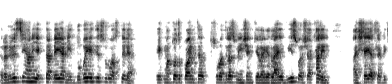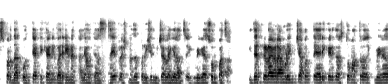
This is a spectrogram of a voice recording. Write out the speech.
रणवीर सिंह आणि एकता डे यांनी दुबई येथे सुरू असलेल्या एक महत्त्वाचा पॉईंट सुरुवातीलाच मेन्शन केला गेला आहे. वीस वर्षाखालील आशियाई अथलेटिक्स स्पर्धा कोणत्या ठिकाणी भरविण्यात आल्या होत्या? असाही प्रश्न जर परीक्षेत विचारला गेलाच एक वेगळ्या स्वरूपाचा. इतर क्रीडा घडामोडींची आपण तयारी करीत असतो मात्र एक वेगळा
